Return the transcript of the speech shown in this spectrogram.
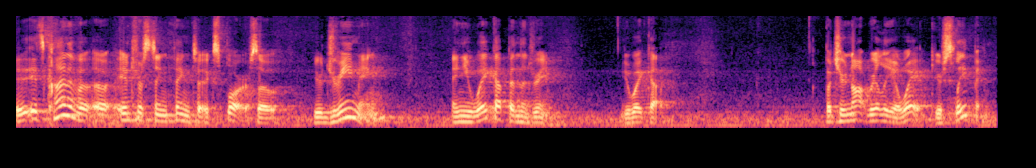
it's kind of an interesting thing to explore. So you're dreaming, and you wake up in the dream. You wake up. But you're not really awake, you're sleeping.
